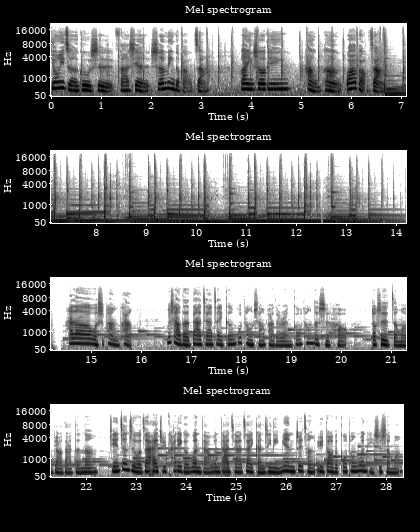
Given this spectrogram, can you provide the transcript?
用一则故事发现生命的宝藏，欢迎收听《胖胖挖宝藏》。Hello，我是胖胖。不晓得大家在跟不同想法的人沟通的时候，都是怎么表达的呢？前一阵子我在 IG 开了一个问答，问大家在感情里面最常遇到的沟通问题是什么？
